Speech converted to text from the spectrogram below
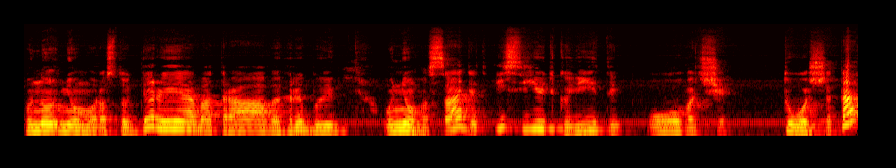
У ньому ростуть дерева, трави, гриби. У нього садять і сіють квіти, овочі тощо. Так?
